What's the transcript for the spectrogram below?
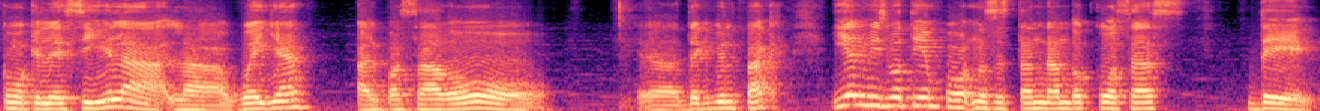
como que le sigue la, la huella al pasado eh, Deck Build Pack y al mismo tiempo nos están dando cosas de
